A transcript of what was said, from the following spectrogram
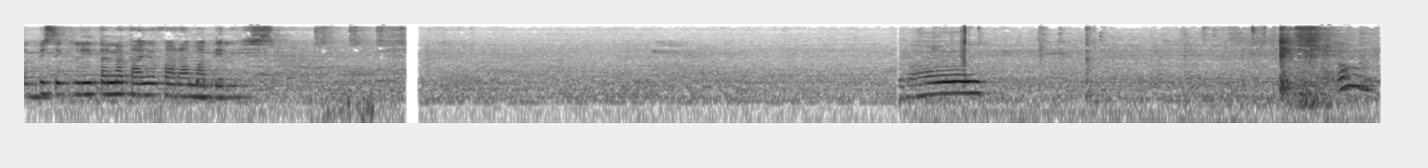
Magbisikleta na tayo para mabilis. One. Oh.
